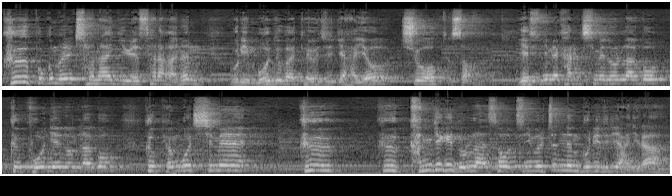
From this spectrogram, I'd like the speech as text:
그 복음을 전하기 위해 살아가는 우리 모두가 되어지게 하여 주옵소서. 예수님의 가르침에 놀라고 그 권위에 놀라고 그 병고침에 그, 그 감격에 놀라서 주님을 쫓는 무리들이 아니라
